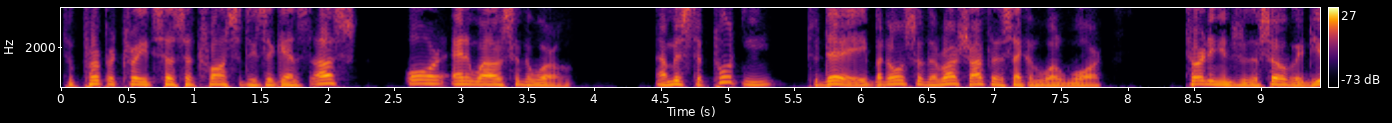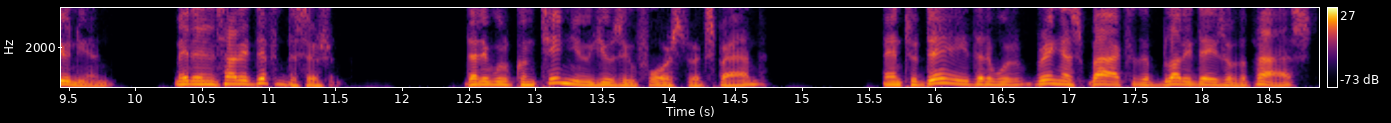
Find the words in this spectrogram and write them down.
to perpetrate such atrocities against us or anywhere else in the world. Now, Mr. Putin today, but also the Russia after the Second World War, turning into the Soviet Union, made an entirely different decision that it will continue using force to expand, and today that it will bring us back to the bloody days of the past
